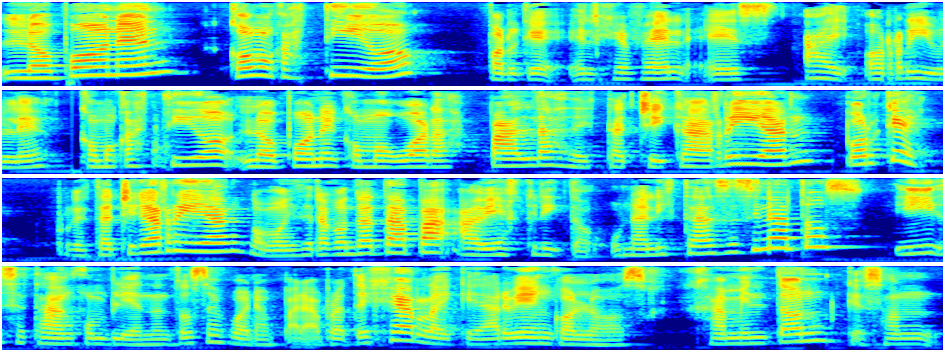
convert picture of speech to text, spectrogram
lo ponen como castigo porque el jefe él es, ay, horrible. Como castigo lo pone como guardaespaldas de esta chica Rian. ¿Por qué? Porque esta chica Regan, como dice la contratapa, había escrito una lista de asesinatos y se estaban cumpliendo. Entonces, bueno, para protegerla y quedar bien con los Hamilton, que son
